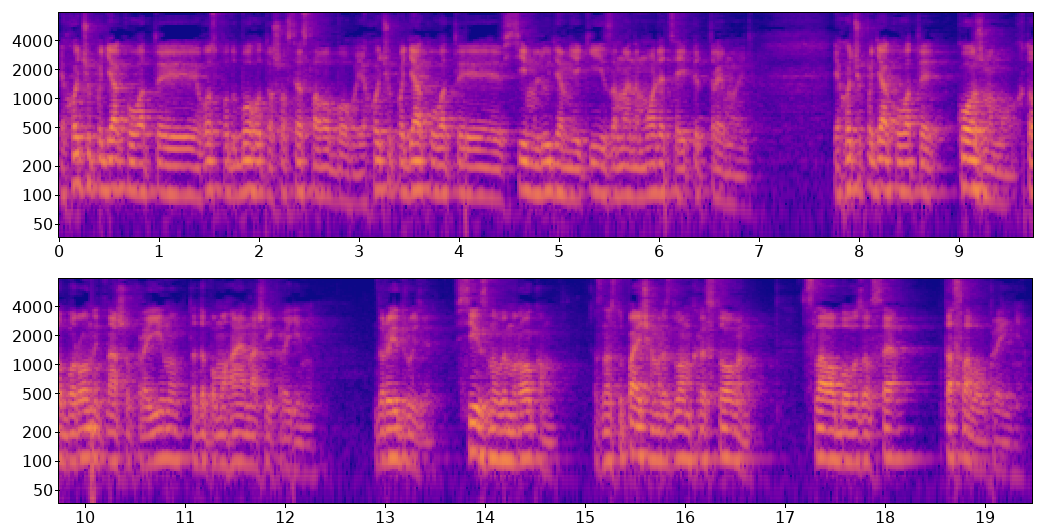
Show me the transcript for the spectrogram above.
Я хочу подякувати Господу Богу, то що все слава Богу. Я хочу подякувати всім людям, які за мене моляться і підтримують. Я хочу подякувати кожному, хто боронить нашу країну та допомагає нашій країні. Дорогі друзі, всіх з Новим роком, з наступаючим Різдвом Христовим. Слава Богу за все та слава Україні!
